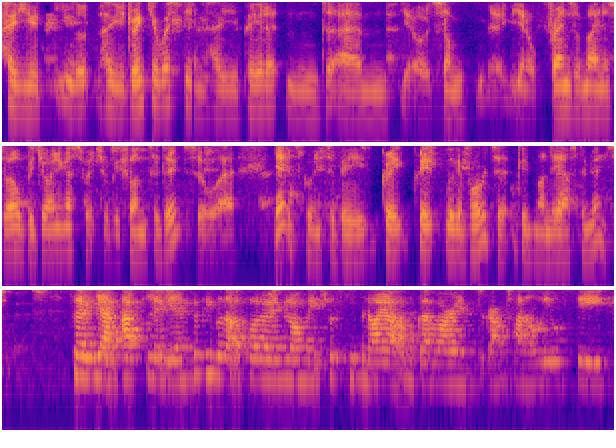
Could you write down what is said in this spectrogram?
how you, you how you drink your whiskey and how you pair it, and um, you know some you know friends of mine as well will be joining us, which will be fun to do. So uh, yeah, it's going to be great. Great, looking forward to it. Good Monday afternoons. So yeah, absolutely. And for people that are following along, make sure to keep an eye out on the Glen Moray Instagram channel. You'll see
